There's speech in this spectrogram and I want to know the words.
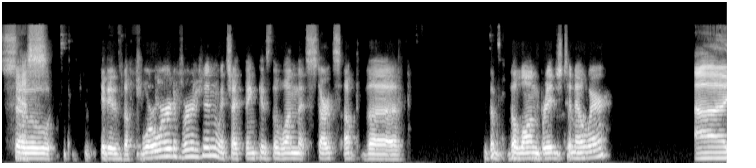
So Yes. It is the forward version, which I think is the one that starts up the the the long bridge to nowhere. Uh,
